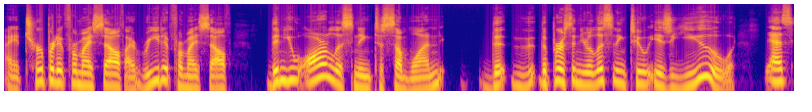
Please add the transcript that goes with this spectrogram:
I interpret it for myself. I read it for myself." Then you are listening to someone. The the, the person you're listening to is you. As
